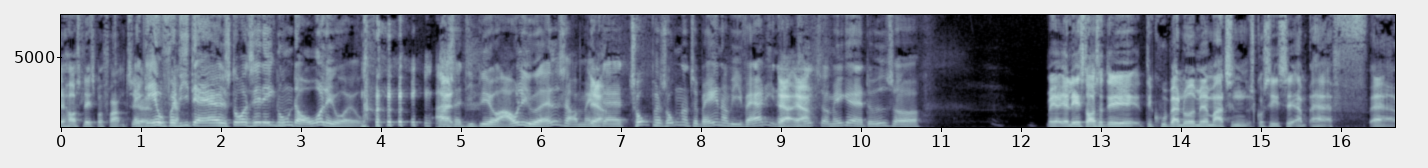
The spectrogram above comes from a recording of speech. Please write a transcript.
Jeg har også læst mig frem til... Men det er jo fordi, ja. der er stort set ikke nogen, der overlever jo. altså, de bliver jo aflivet alle sammen. Ikke? Ja. Der er to personer tilbage, når vi er færdige, nærmest, ja, ja. Ikke? som ikke er døde, så... Men jeg, jeg læste også, at det, det kunne være noget med, at Martin Scorsese er, er, er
